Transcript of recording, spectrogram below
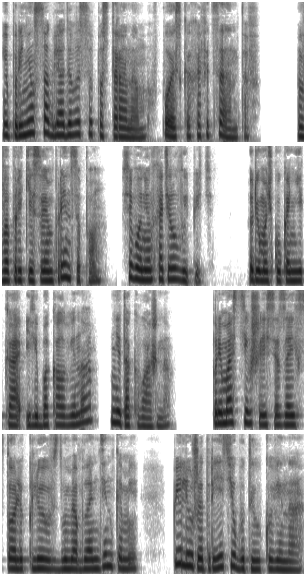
и принялся оглядываться по сторонам в поисках официантов. Вопреки своим принципам, сегодня он хотел выпить. Рюмочку коньяка или бокал вина не так важно. Примостившийся за их столик Клюев с двумя блондинками пили уже третью бутылку вина.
